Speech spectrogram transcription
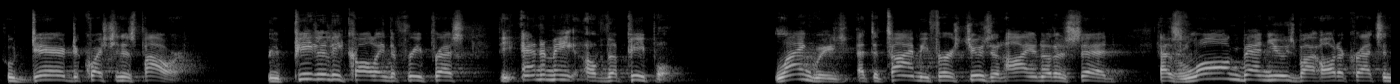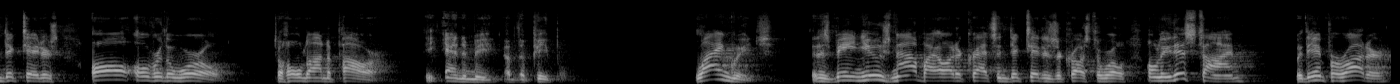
who dared to question his power, repeatedly calling the free press the enemy of the people. Language at the time he first used it, I and others said, has long been used by autocrats and dictators all over the world to hold on to power, the enemy of the people. Language that is being used now by autocrats and dictators across the world, only this time with the imperator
